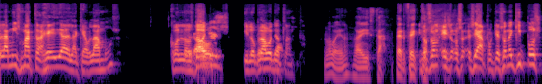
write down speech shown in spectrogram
la misma tragedia de la que hablamos con los Dodgers y los Bravos de Atlanta. Bueno, ahí está, perfecto. o sea, porque son equipos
